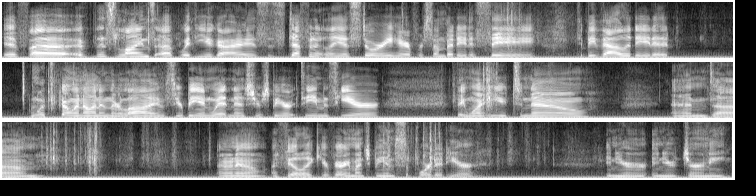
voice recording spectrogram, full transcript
if uh, if this lines up with you guys. It's definitely a story here for somebody to see, to be validated. What's going on in their lives? You're being witnessed. Your spirit team is here. They want you to know, and um, I don't know. I feel like you're very much being supported here in your in your journey.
